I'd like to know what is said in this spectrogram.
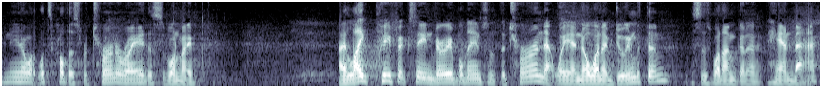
And you know what? Let's call this return array. This is one of my I like prefixing variable names with the turn, that way I know what I'm doing with them. This is what I'm gonna hand back.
